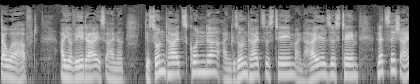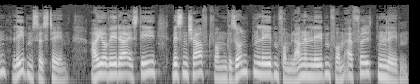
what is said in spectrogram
dauerhaft. Ayurveda ist eine Gesundheitskunde, ein Gesundheitssystem, ein Heilsystem, letztlich ein Lebenssystem. Ayurveda ist die Wissenschaft vom gesunden Leben, vom langen Leben, vom erfüllten Leben.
